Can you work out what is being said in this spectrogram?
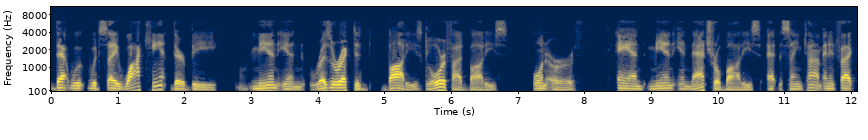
that w- would say, why can't there be men in resurrected bodies, glorified bodies on earth and men in natural bodies at the same time. And in fact,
